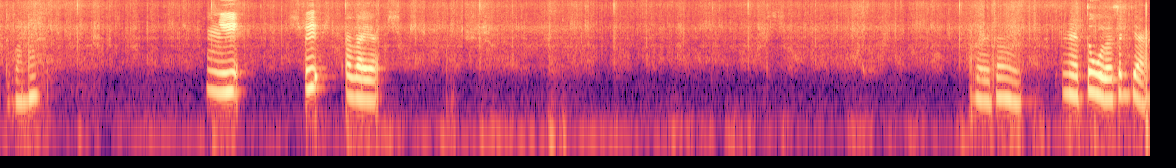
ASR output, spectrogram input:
เดี๋ยวก่อนนะนนี้ เอ๊ะ อะไรอะ อะไรได้ในตู้แล้วสักอย่าง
